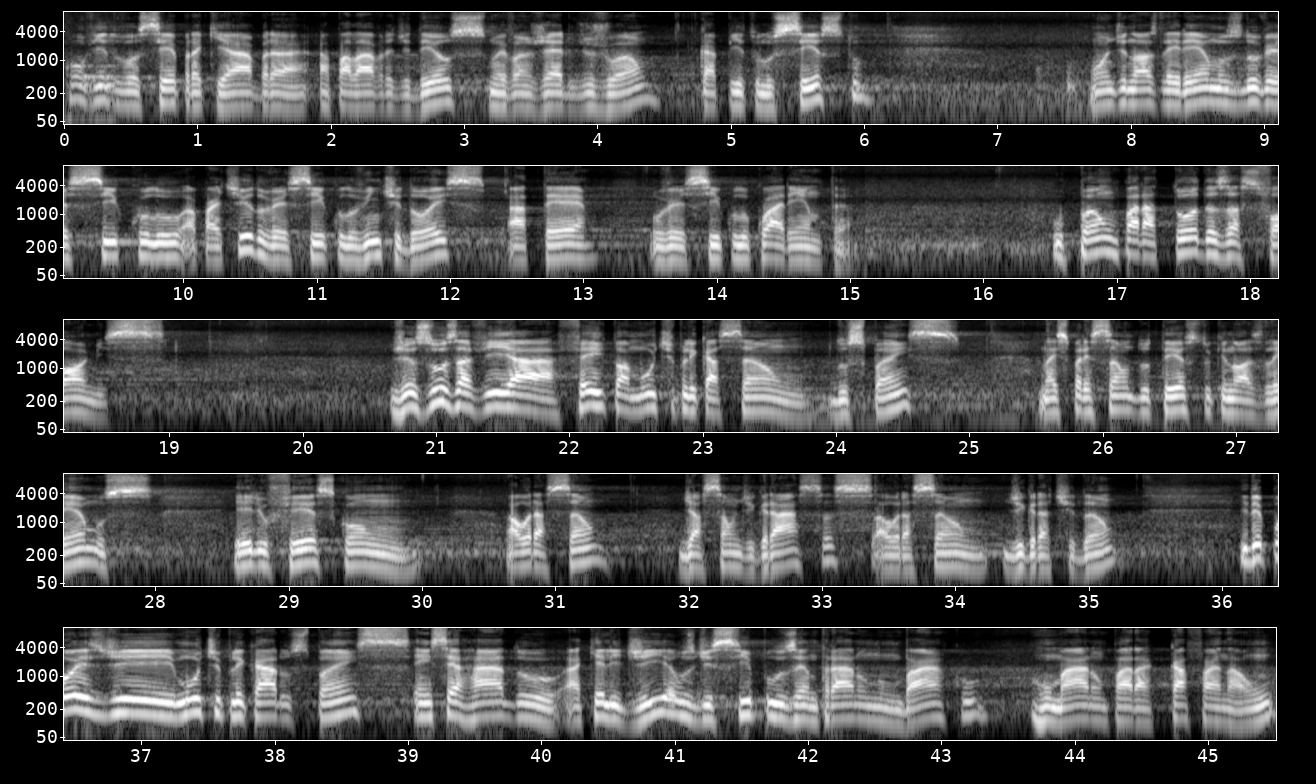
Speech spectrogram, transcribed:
Convido você para que abra a palavra de Deus no Evangelho de João, capítulo 6, onde nós leremos do versículo, a partir do versículo 22 até o versículo 40. O pão para todas as fomes. Jesus havia feito a multiplicação dos pães, na expressão do texto que nós lemos, ele o fez com a oração de ação de graças, a oração de gratidão. E depois de multiplicar os pães, encerrado aquele dia, os discípulos entraram num barco, rumaram para Cafarnaum,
